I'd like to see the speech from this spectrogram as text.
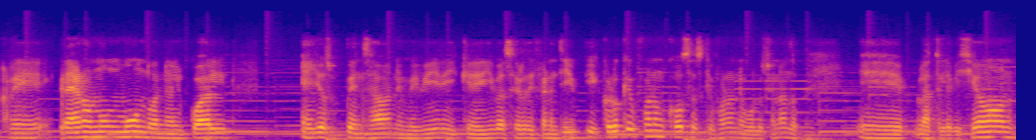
crearon un mundo en el cual ellos pensaban en vivir y que iba a ser diferente. Y, creo que fueron cosas que fueron evolucionando. eh, la televisión,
